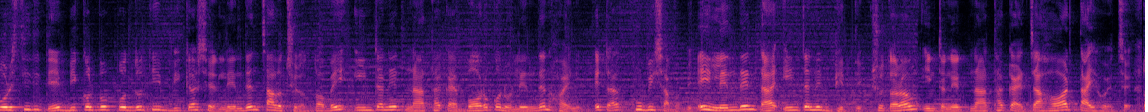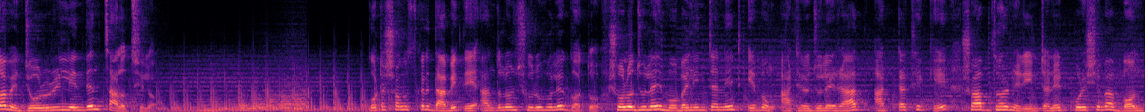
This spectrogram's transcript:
পরিস্থিতিতে বিকল্প পদ্ধতি বিকাশের লেনদেন চালু ছিল, তবে ইন্টারনেট না থাকায় বড় কোনো লেনদেন হয়নি। এটা খুবই স্বাভাবিক। এই লেনদেনটা ইন্টারনেট ভিত্তিক সুতরাং ইন্টারনেট না থাকায় যা হওয়ার তাই হয়েছে, তবে জরুরি লেনদেন চালু ছিল। কোটা সংস্কারের দাবিতে আন্দোলন শুরু হলে গত ষোলো জুলাই মোবাইল ইন্টারনেট এবং আঠেরো জুলাই রাত আটটা থেকে সব ধরনের ইন্টারনেট পরিষেবা বন্ধ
